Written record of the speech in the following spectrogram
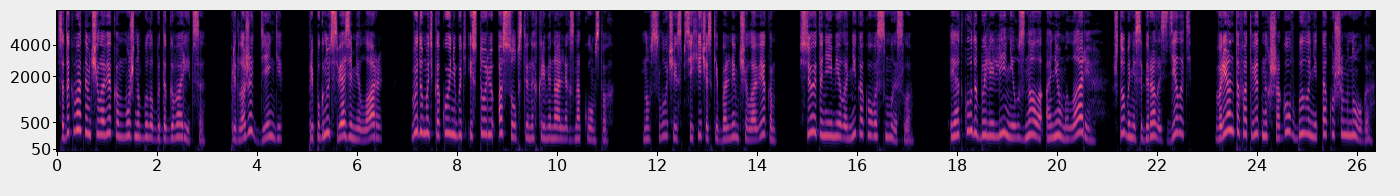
С адекватным человеком можно было бы договориться, предложить деньги, припугнуть связями Лары, выдумать какую-нибудь историю о собственных криминальных знакомствах. Но в случае с психически больным человеком все это не имело никакого смысла. И откуда бы Лили не узнала о нем и Ларе, что бы ни собиралась сделать, Вариантов ответных шагов было не так уж и много.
